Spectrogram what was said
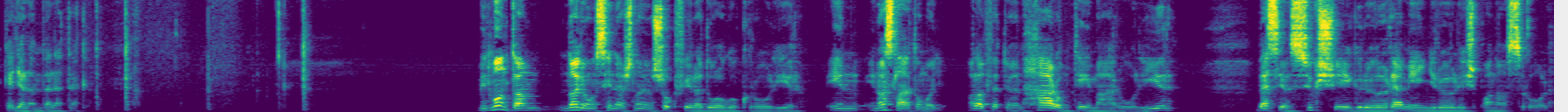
Kegyelem veletek. Mint mondtam, nagyon színes, nagyon sokféle dolgokról ír. Én, én azt látom, hogy alapvetően három témáról ír, beszél szükségről, reményről és panaszról.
